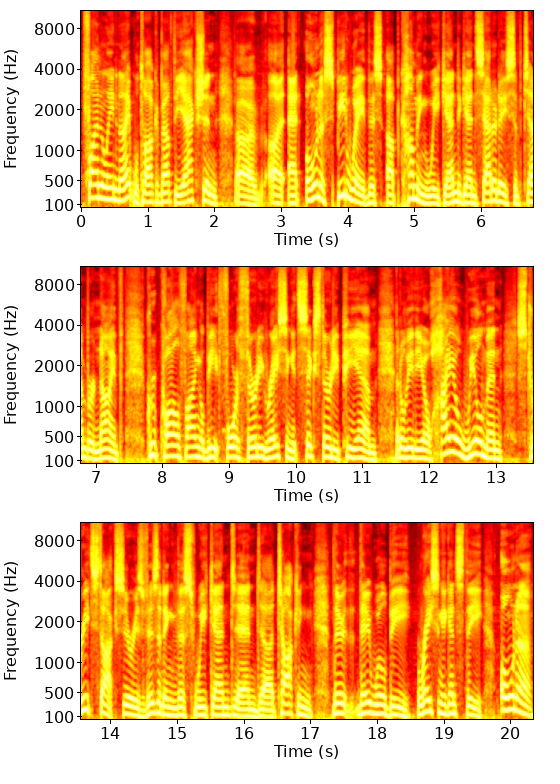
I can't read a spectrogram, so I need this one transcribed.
Finally, tonight we'll talk about the action uh, uh, at Ona Speedway this upcoming weekend. Again, Saturday, September 9th. Group qualifying will be at 4:30, racing at 6:30 p.m. It'll be the Ohio Wheelman Street Stock Series visiting this weekend and uh, talking. They they will be racing against the Ona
